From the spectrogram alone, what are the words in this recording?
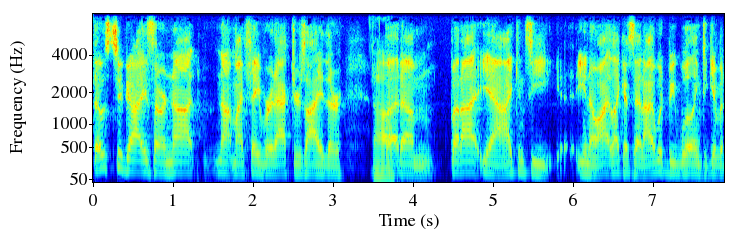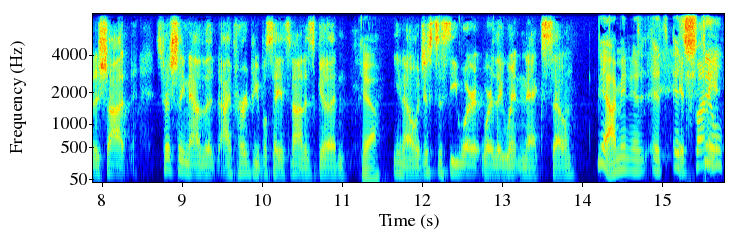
Those two guys are not not my favorite actors either. Uh-huh. But um but I yeah, I can see you know, I like I said, I would be willing to give it a shot, especially now that I've heard people say it's not as good, yeah, you know, just to see where where they went next. So yeah. I mean, it, it, it's It's funny. still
